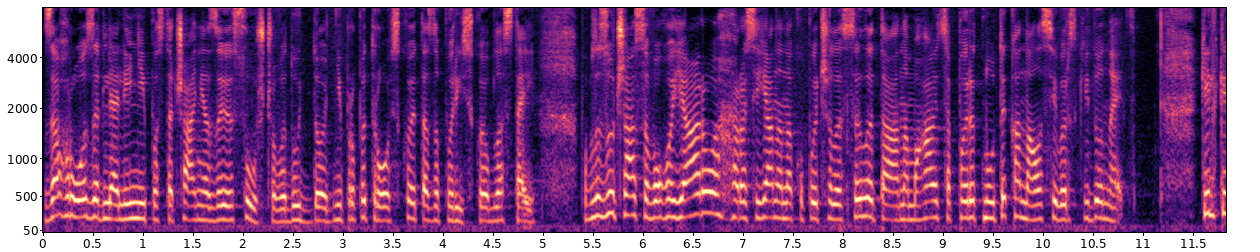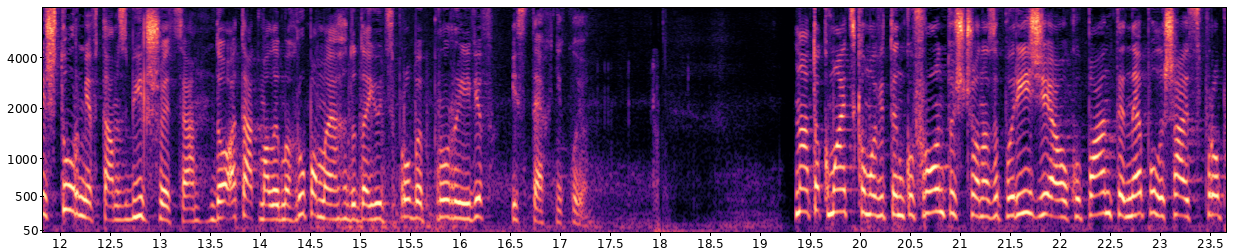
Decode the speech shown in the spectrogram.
загрози для ліній постачання ЗСУ, що ведуть до Дніпропетровської та Запорізької областей. Поблизу часового яру росіяни накопичили сили та намагаються перетнути канал Сіверський Донець. Кількість штурмів там збільшується. До атак малими групами додають спроби проривів із технікою. На Токмацькому відтинку фронту, що на Запоріжжі, окупанти не полишають спроб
